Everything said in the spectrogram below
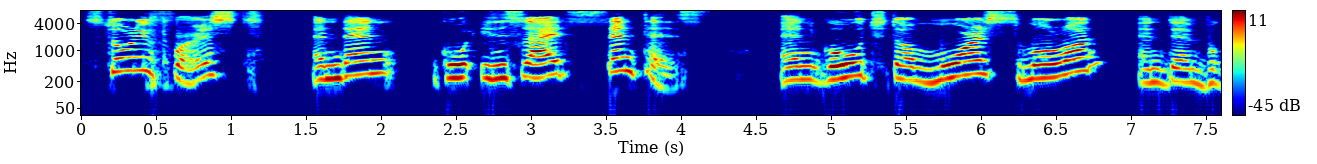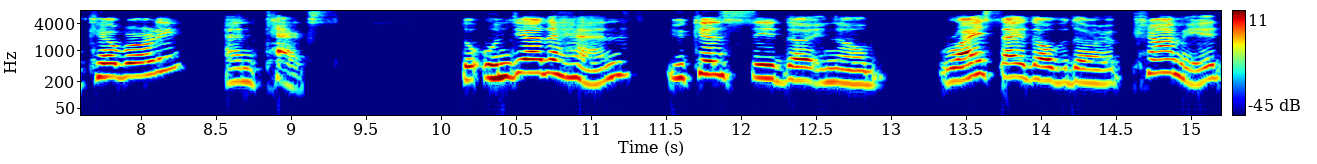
story first and then go inside sentence and go to the more small one and then vocabulary and text. The, on the other hand, you can see the you know right side of the pyramid.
